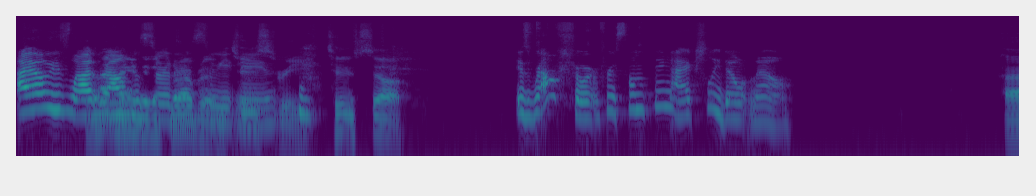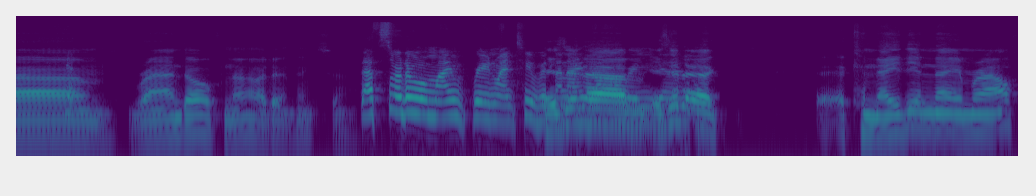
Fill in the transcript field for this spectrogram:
I always thought Ralph was sort of a sweet too name. Too sweet, too soft. Is Ralph short for something? I actually don't know. Um, Randolph? No, I don't think so. That's sort of what my brain went to, but is then it, I um, Is it a, a Canadian name, Ralph?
